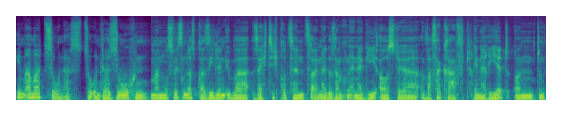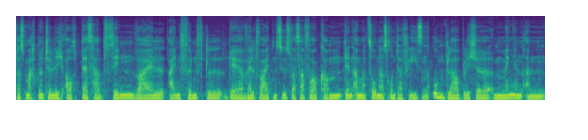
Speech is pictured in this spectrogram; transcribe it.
im Amazonas zu untersuchen. Man muss wissen, dass Brasilien über 60 Prozent seiner gesamten Energie aus der Wasserkraft generiert. Und das macht natürlich auch deshalb Sinn, weil ein Fünftel der weltweiten Süßwasservorkommen den Amazonas runterfließen. Unglaubliche Mengen an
